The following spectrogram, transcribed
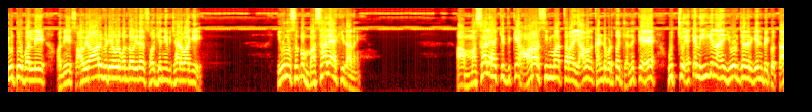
ಯೂಟ್ಯೂಬ್ ಅಲ್ಲಿ ಅನೇಕ ಸಾವಿರಾರು ವಿಡಿಯೋಗಳು ಬಂದೋಗಿದೆ ಸೌಜನ್ಯ ವಿಚಾರವಾಗಿ. ಇವನು ಸ್ವಲ್ಪ ಮಸಾಲೆ ಹಾಕಿದ್ದಾನೆ ಆ ಮಸಾಲೆ ಹಾಕಿದ್ದಕ್ಕೆ ಹಾರರ್ ಸಿನಿಮಾ ತರ ಯಾವಾಗ ಕಂಡು ಬಿಡ್ತೋ ಜನಕ್ಕೆ ಹುಚ್ಚು. ಯಾಕೆಂದ್ರೆ ಈಗಿನ ಯುವಕ ಜನರಿಗೆ ಏನ್ ಬೇಕು ಗೊತ್ತಾ?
